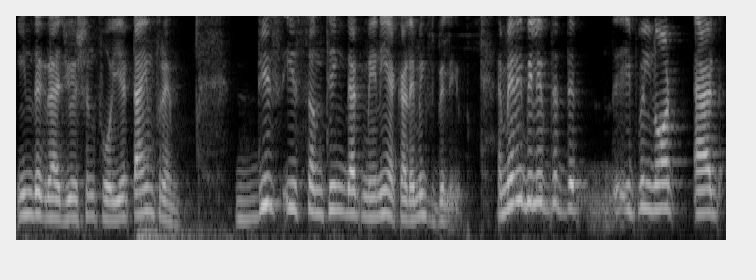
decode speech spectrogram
in the graduation four year time frame. This is something that many academics believe. And many believe that, that it will not add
